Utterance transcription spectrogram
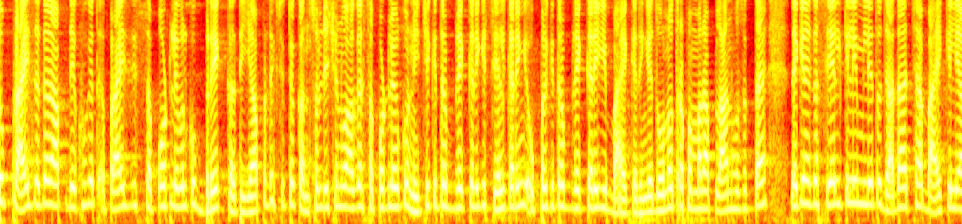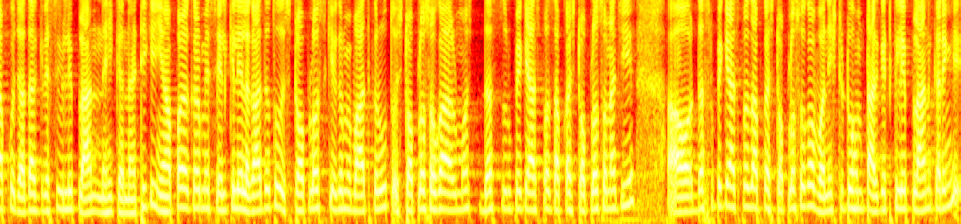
तो प्राइस अगर आप देखोगे तो प्राइस इस सपोर्ट लेवल को ब्रेक करती है। यहाँ पर देख सकते हो कंसोल्टेशन हुआ। अगर सपोर्ट लेवल को नीचे की तरफ़ ब्रेक करेगी सेल करेंगे, ऊपर की तरफ़ ब्रेक करेगी बाय करेंगे। दोनों तरफ़ हमारा प्लान हो सकता है। लेकिन अगर सेल के लिए मिले तो ज़्यादा अच्छा बाय के लिए आपको ज़्यादा अग्रेसिवली प्लान नहीं करना है। ठीक है, यहाँ पर अगर मैं सेल के लिए लगा दूँ तो स्टॉप लॉस की अगर मैं बात करूँ तो स्टॉप लॉस होगा ऑलमोस्ट दस रुपये के आसपास आपका स्टॉप लॉस होना चाहिए। और दस रुपये के आसपास आपका स्टॉप लॉस होगा। वन टू हम टारगेट के लिए प्लान करेंगे।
